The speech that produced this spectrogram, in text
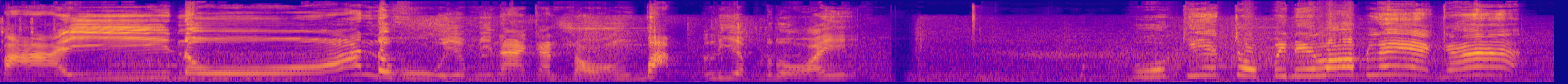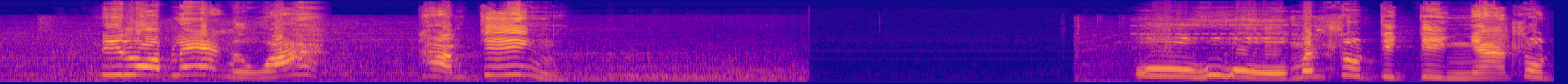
ไปนอนโอ้โหยังมีหน้ากันสองบับเรียบร้อยโอเคจบไปในรอบแรกอะนี่รอบแรกหรือวะ ถามจริง โอ้โห มันสุดจริงๆอะสุด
